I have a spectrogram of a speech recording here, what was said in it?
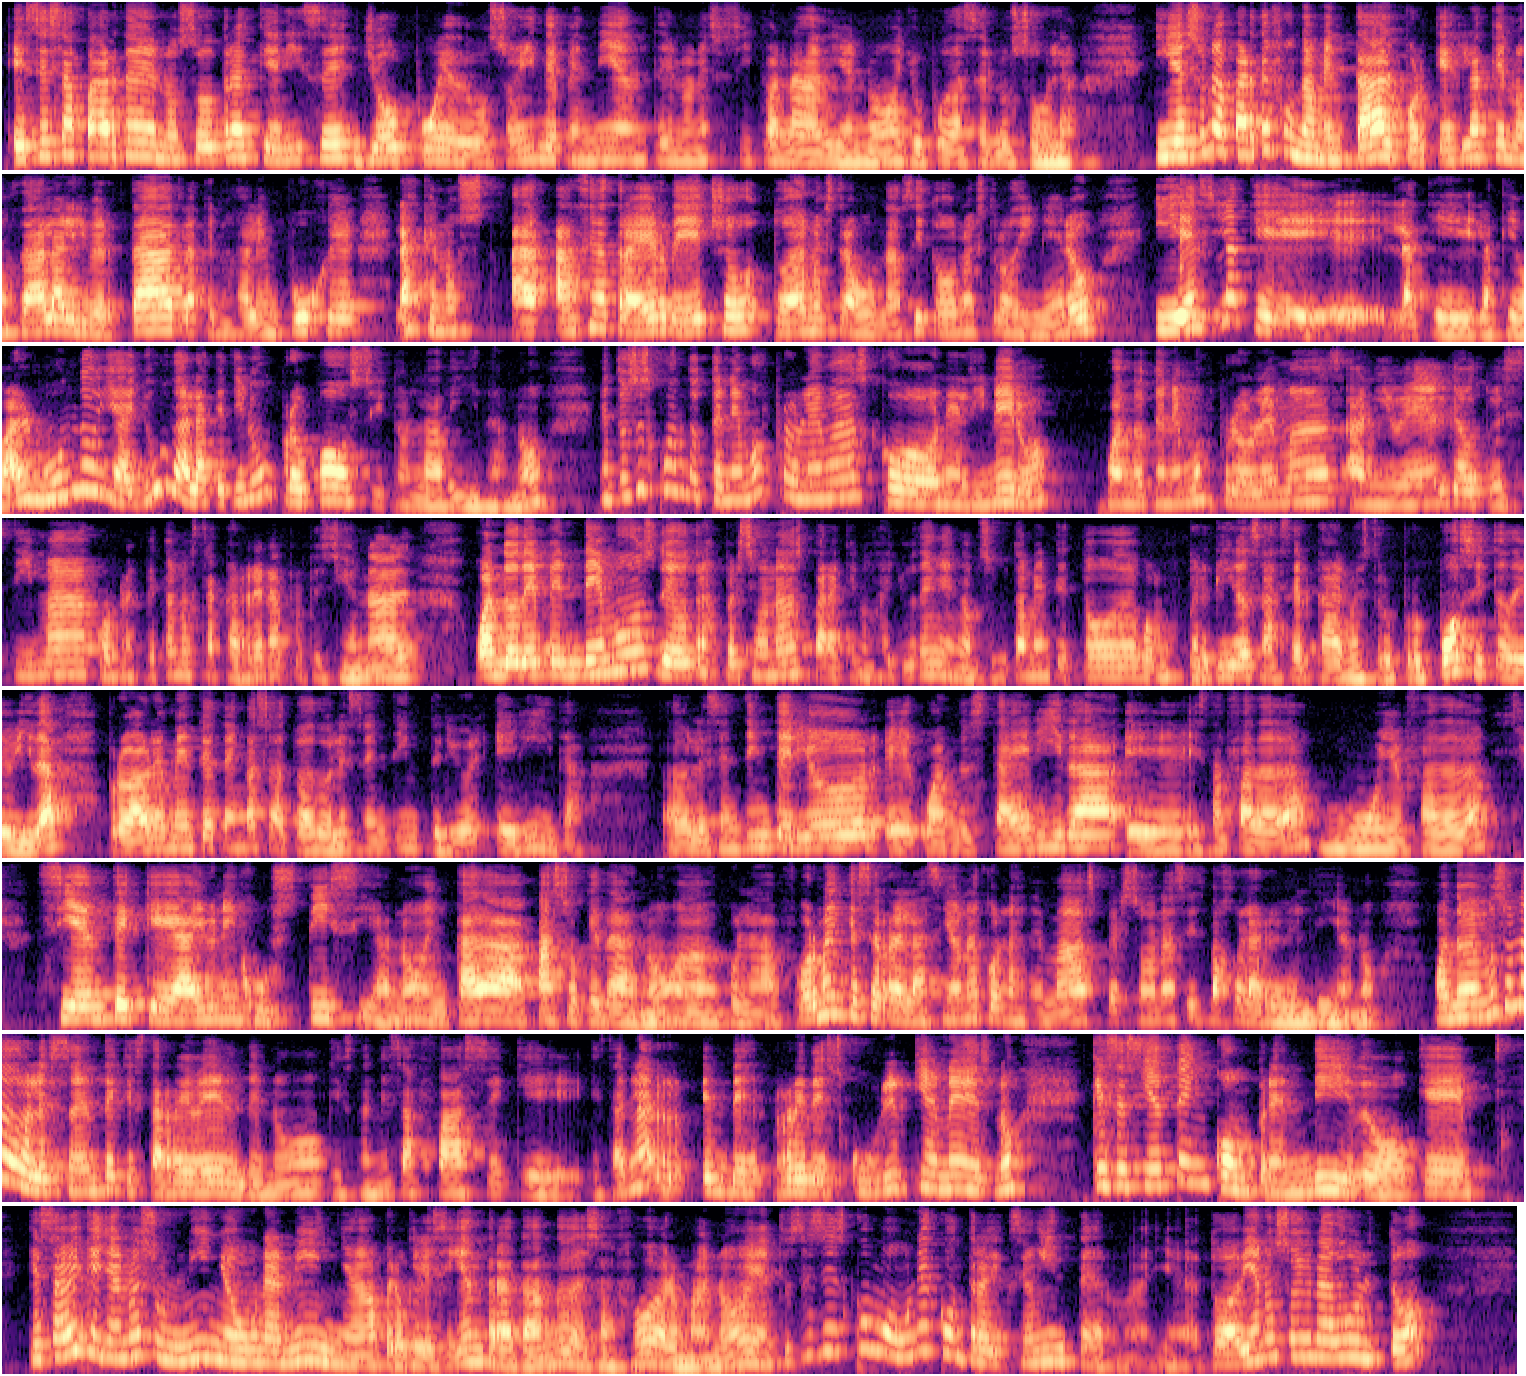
es esa parte de nosotras que dice, yo puedo, soy independiente, no necesito a nadie, ¿no? Yo puedo hacerlo sola. Y es una parte fundamental porque es la que nos da la libertad, la que nos da el empuje, la que nos hace atraer, de hecho, toda nuestra abundancia y todo nuestro dinero. Y es la que, la que, la que va al mundo y ayuda, la que tiene un propósito en la vida, ¿no? Entonces, cuando tenemos problemas con el dinero, cuando tenemos problemas a nivel de autoestima con respecto a nuestra carrera profesional, cuando dependemos de otras personas para que nos ayuden en absolutamente todo, vamos perdidos acerca de nuestro propósito de vida, probablemente tengas a tu adolescente interior herida. La adolescente interior, eh, cuando está herida, eh, está enfadada, muy enfadada, siente que hay una injusticia, ¿no? En cada paso que da, ¿no? Ah, con la forma en que se relaciona con las demás personas es bajo la rebeldía, ¿no? Cuando vemos un adolescente que está rebelde, ¿no? Que está en esa fase, que, está en, redescubrir quién es, ¿no? Que se siente incomprendido, que, que sabe que ya no es un niño o una niña, pero que le siguen tratando de esa forma, ¿no? entonces es como una contradicción interna. ¿ya? Todavía no soy un adulto,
